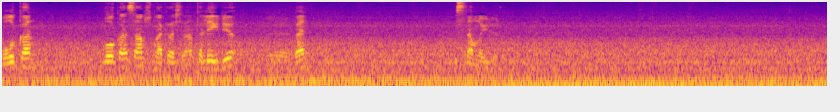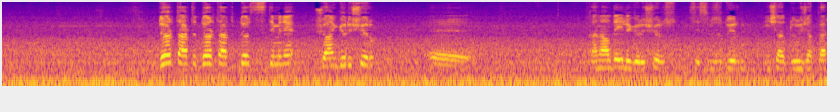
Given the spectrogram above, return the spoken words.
Volkan Volkan Samsun arkadaşlar Antalya'ya gidiyor. Ee, Ben İstanbul'a gidiyorum. Dört artı 4 artı 4 sistemini şu an görüşüyorum. Ee, Kanal D ile görüşüyoruz. Sesimizi duyuyorum. İnşallah duyacaklar.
